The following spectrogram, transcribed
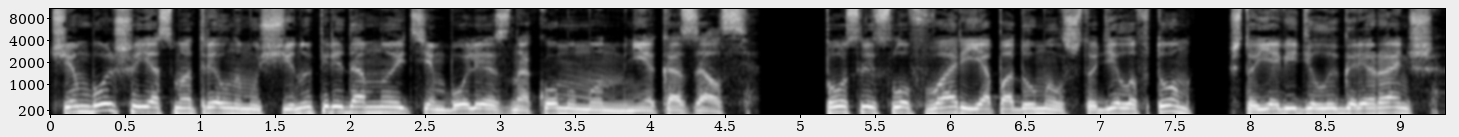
Чем больше я смотрел на мужчину передо мной, тем более знакомым он мне казался. После слов Вари я подумал, что дело в том, что я видел Игоря раньше,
